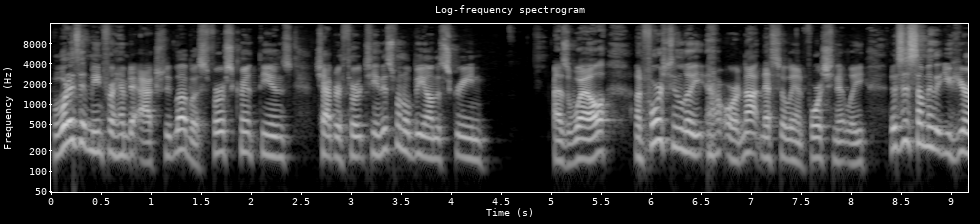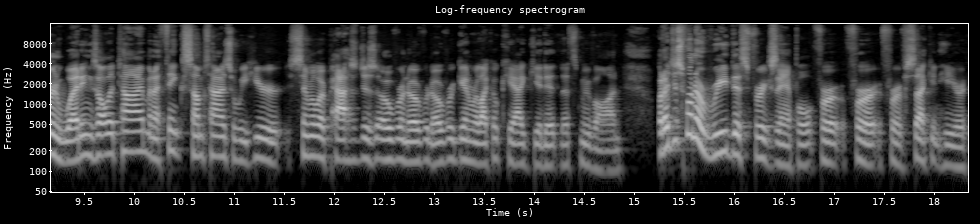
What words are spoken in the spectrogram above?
but what does it mean for him to actually love us? 1 Corinthians chapter 13. This one will be on the screen as well. Unfortunately, or not necessarily unfortunately, this is something that you hear in weddings all the time. And I think sometimes when we hear similar passages over and over and over again, we're like, okay, I get it, let's move on. But I just want to read this, for example, for, for, for a second here,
